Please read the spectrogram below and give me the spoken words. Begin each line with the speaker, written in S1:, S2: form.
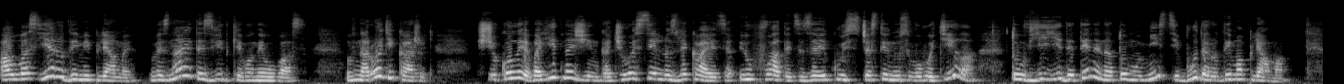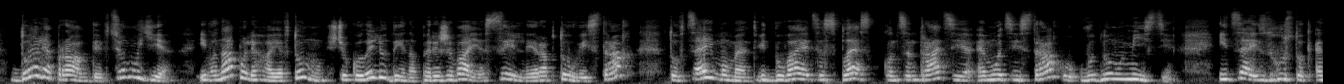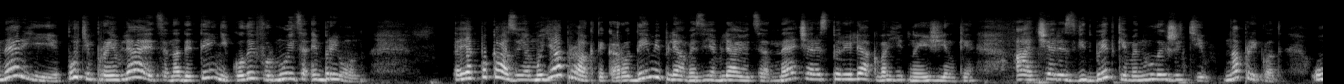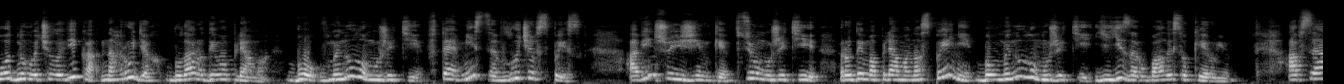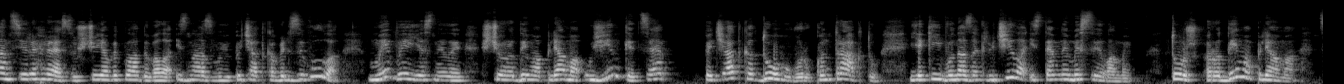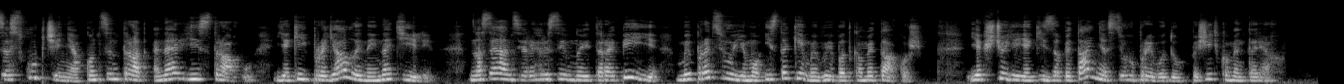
S1: А у вас є родимі плями? Ви знаєте, звідки вони у вас? В народі кажуть, що коли вагітна жінка чогось сильно злякається і ухватиться за якусь частину свого тіла, то в її дитини на тому місці буде родима пляма. Доля правди в цьому є, і вона полягає в тому, що коли людина переживає сильний раптовий страх, то в цей момент відбувається сплеск, концентрація емоцій страху в одному місці. І цей згусток енергії потім проявляється на дитині, коли формується ембріон. Та як показує моя практика, родимі плями з'являються не через переляк вагітної жінки, а через відбитки минулих життів. Наприклад, у одного чоловіка на грудях була родима пляма, бо в минулому житті в те місце влучив спис. А в іншої жінки в цьому житті родима пляма на спині, бо в минулому житті її зарубали сокирою. А в сеансі регресу, що я викладувала із назвою Печатка Вельзевула, ми вияснили, що родима пляма у жінки це печатка договору, контракту, який вона заключила із темними силами. Тож родима пляма це скупчення, концентрат енергії страху, який проявлений на тілі. На сеансі регресивної терапії ми працюємо із такими випадками також. Якщо є якісь запитання з цього приводу, пишіть в коментарях.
